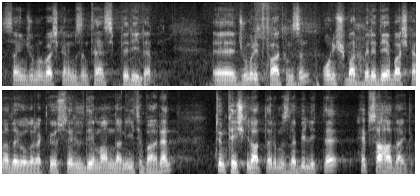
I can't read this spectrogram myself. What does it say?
Sayın Cumhurbaşkanımızın tensipleriyle e, Cumhur İttifakımızın 12 Şubat Belediye Başkan adayı olarak gösterildiği andan itibaren tüm teşkilatlarımızla birlikte hep sahadaydık.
